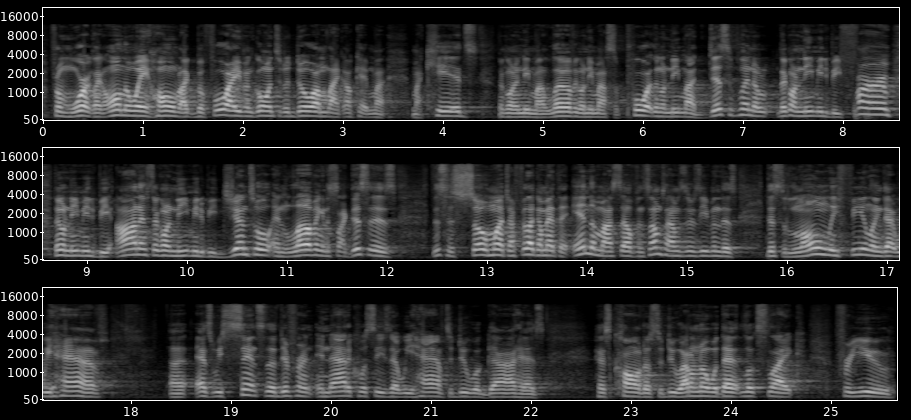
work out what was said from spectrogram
from work, like on the way home, like before I even go into the door, I'm like, okay, my my kids, they're going to need my love, they're going to need my support, they're going to need my discipline, they're, they're going to need me to be firm, they're going to need me to be honest, they're going to need me to be gentle and loving. And it's like this is this is so much. I feel like I'm at the end of myself, and sometimes there's even this this lonely feeling that we have uh, as we sense the different inadequacies that we have to do what God has has called us to do. I don't know what that looks like for you.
